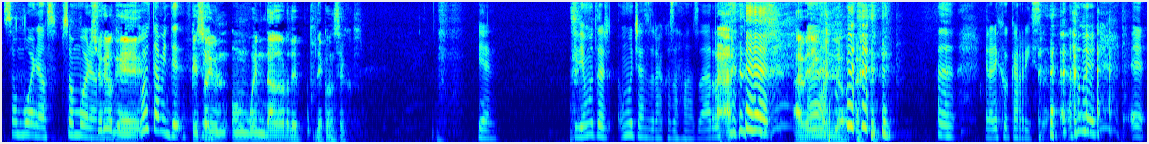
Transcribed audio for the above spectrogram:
Son buenos, son buenos. Yo creo que, que soy un, buen dador de, consejos. Bien. Y de muchas, muchas otras cosas más. Averigüenlo. El Alejo Carrizo. Eh,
